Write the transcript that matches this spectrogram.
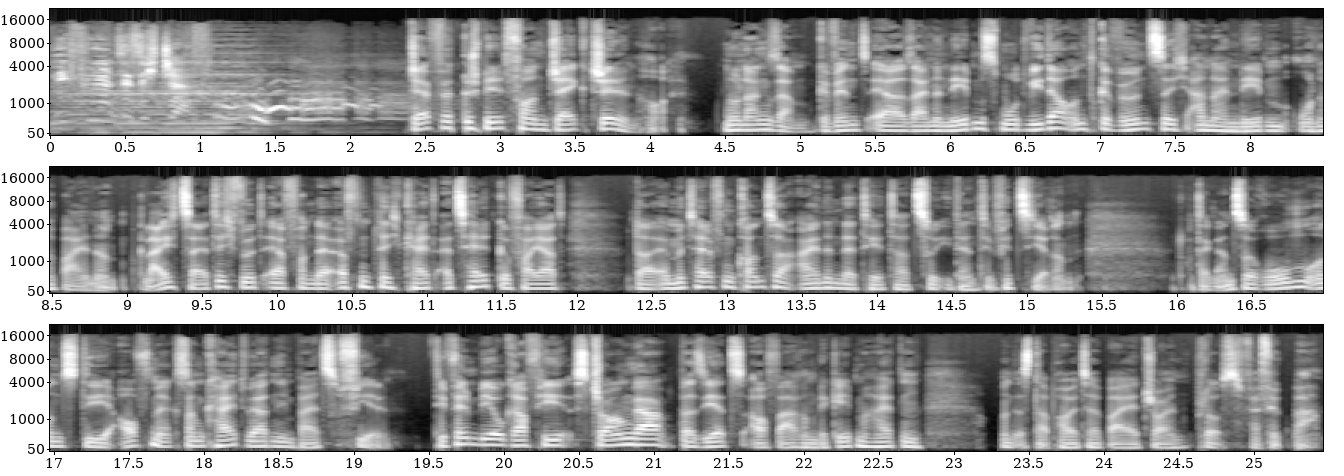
Wie fühlen Sie sich, Jeff? Jeff wird gespielt von Jake Gyllenhaal. Nur langsam gewinnt er seinen Lebensmut wieder und gewöhnt sich an ein Leben ohne Beine. Gleichzeitig wird er von der Öffentlichkeit als Held gefeiert, da er mithelfen konnte, einen der Täter zu identifizieren. Doch der ganze Ruhm und die Aufmerksamkeit werden ihm bald zu viel. Die Filmbiografie Stronger basiert auf wahren Begebenheiten und ist ab heute bei Join Plus verfügbar.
